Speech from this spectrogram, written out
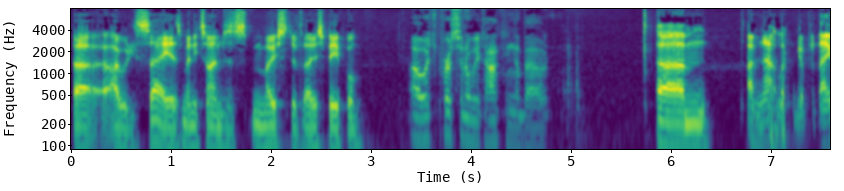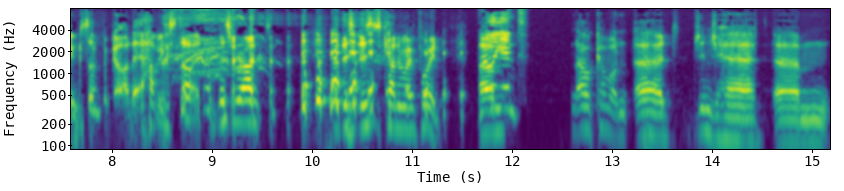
uh, I would say as many times as most of those people. oh, which person are we talking about? Um, I'm now looking up a name because I forgot it, having started on this rant. This, this is kind of my point. Um, Brilliant. oh, come on, uh, ginger hair. Um,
